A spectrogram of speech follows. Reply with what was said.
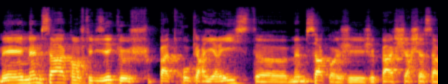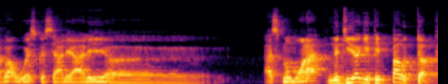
Mais même ça, quand je te disais que je suis pas trop carriériste, euh, même ça, quoi, j'ai, pas cherché à savoir où est-ce que c'est allé aller euh, à ce moment-là. Naughty Dog était pas au top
